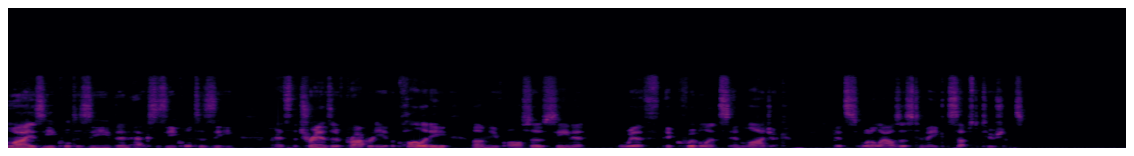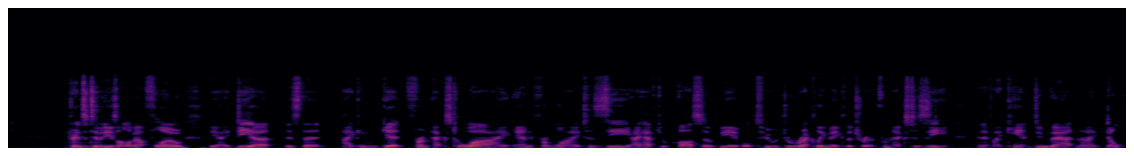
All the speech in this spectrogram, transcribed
y is equal to z, then x is equal to z. It's the transitive property of equality. Um, you've also seen it with equivalence in logic. It's what allows us to make substitutions. Transitivity is all about flow. The idea is that I can get from x to y and from y to z, I have to also be able to directly make the trip from x to z. And if I can't do that, then I don't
